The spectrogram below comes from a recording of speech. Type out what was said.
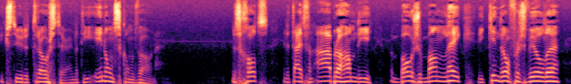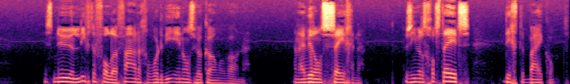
ik stuur de trooster. En dat hij in ons komt wonen. Dus God, in de tijd van Abraham, die een boze man leek, die kinderoffers wilde, is nu een liefdevolle vader geworden die in ons wil komen wonen. En hij wil ons zegenen. Zo zien we dat God steeds dichterbij komt.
